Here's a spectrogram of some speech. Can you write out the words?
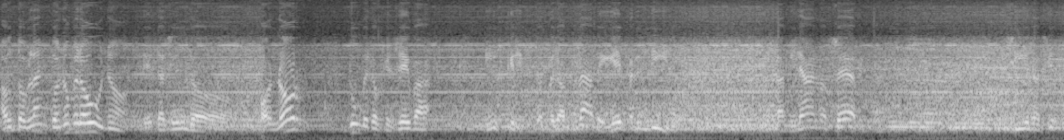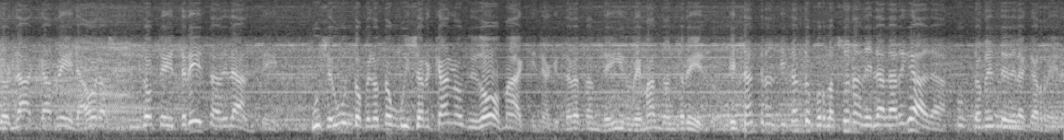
auto blanco número uno. Le está haciendo honor número que lleva inscrito, pero atrás de prendido. Tamirano cerca. Siguen haciendo la carrera. Ahora un lote de tres adelante. Un segundo pelotón muy cercano de dos máquinas que tratan de ir remando entre ellos. Están transitando por la zona de la largada, justamente de la carrera.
